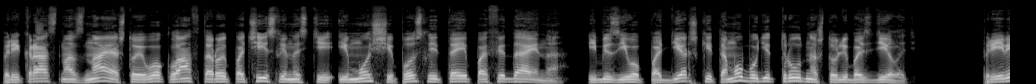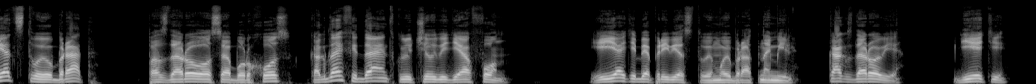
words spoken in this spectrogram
прекрасно зная, что его клан второй по численности и мощи после Тейпа Федайна, и без его поддержки тому будет трудно что-либо сделать. «Приветствую, брат!» — поздоровался Абурхос, когда Федайн включил видеофон. «И я тебя приветствую, мой брат Намиль. Как здоровье? Дети?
